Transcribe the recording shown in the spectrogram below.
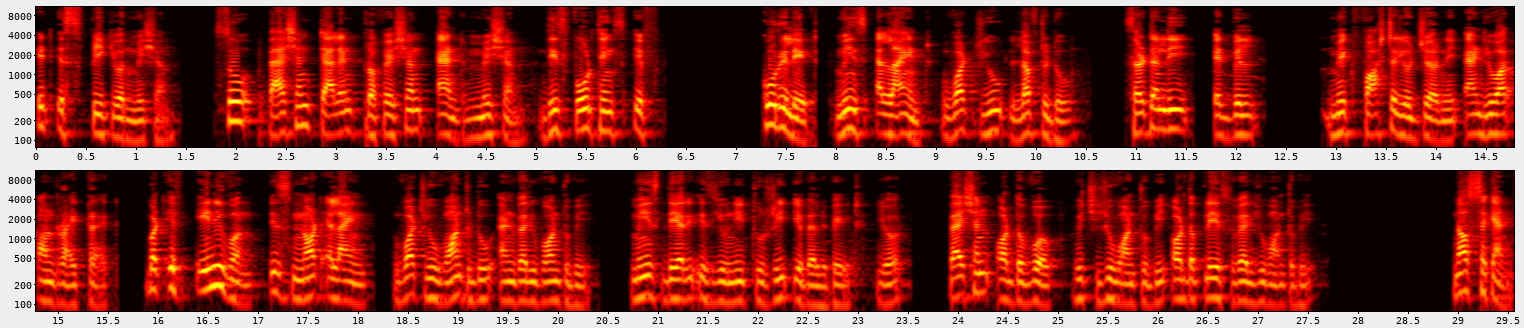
It is speak your mission. So passion, talent, profession and mission. These four things if correlate means aligned what you love to do, certainly it will make faster your journey and you are on right track. But if anyone is not aligned what you want to do and where you want to be, means there is you need to re-evaluate your passion or the work which you want to be or the place where you want to be. Now second,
